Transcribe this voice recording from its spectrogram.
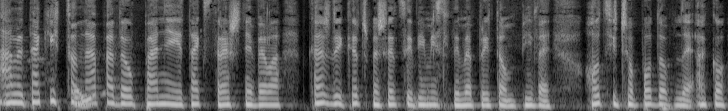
ale takýchto nápadov, pane, je tak strašne veľa. V každej krčme všetci vymyslíme pri tom pive. Hoci čo podobné, ako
